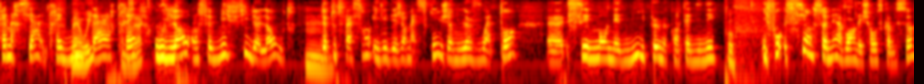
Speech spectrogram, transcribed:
très martial, très ben militaire, très où l'on, on se méfie de l'autre. Hmm. De toute façon, il est déjà masqué, je ne le vois pas. Euh, c'est mon ennemi, il peut me contaminer. Il faut, si on se met à voir les choses comme ça,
